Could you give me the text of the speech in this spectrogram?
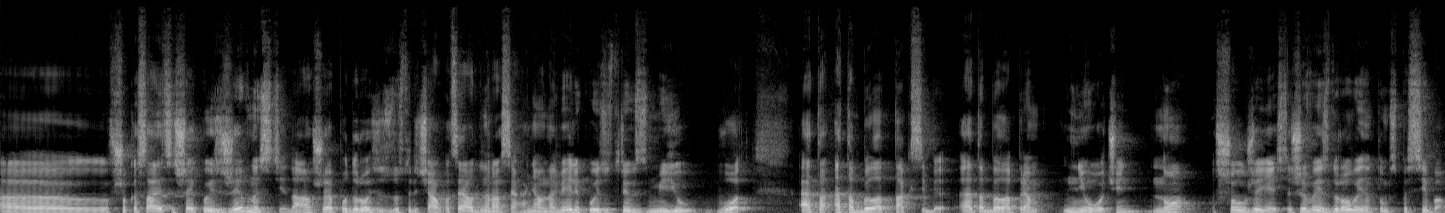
Е, що касається ще якоїсь живності, да, що я по дорозі зустрічав, оце один раз я ганяв на велику і зустрів змію. Вот. Это, это было так себе. Это было прям не очень, но що вже є? Живий, здоровий, на тому спасибо.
